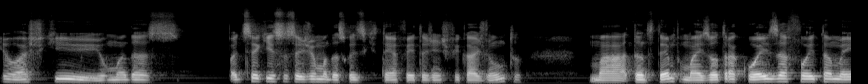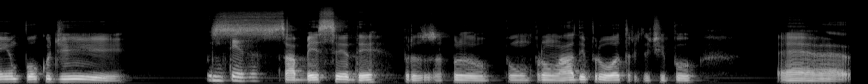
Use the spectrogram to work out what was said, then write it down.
Eu acho que uma das. Pode ser que isso seja uma das coisas que tenha feito a gente ficar junto mas, tanto tempo, mas outra coisa foi também um pouco de. Boniteza. Saber ceder pros, pro, pro, um, pra um lado e pro outro. Do tipo, é,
